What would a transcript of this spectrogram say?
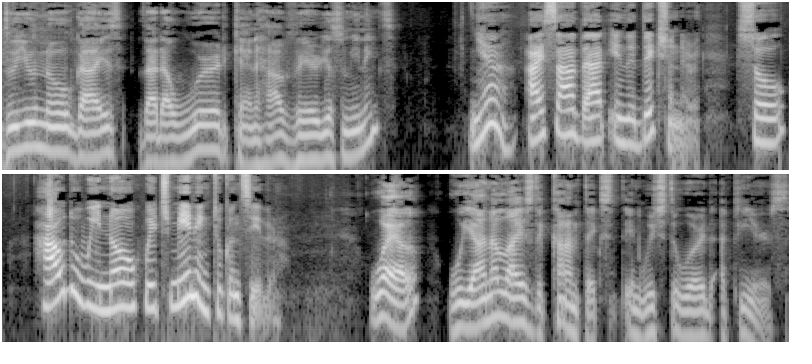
Do you know, guys, that a word can have various meanings? Yeah, I saw that in the dictionary. So, how do we know which meaning to consider? Well, we analyze the context in which the word appears.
